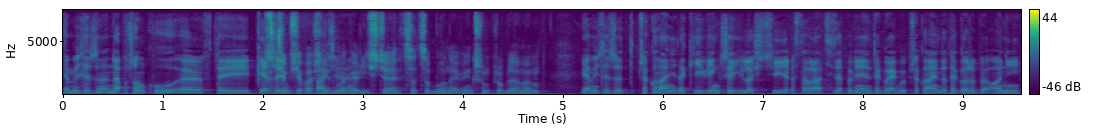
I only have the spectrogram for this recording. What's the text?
Ja myślę, że na początku w tej pierwszej Z czym się właśnie fazie... zmagaliście? Co, co było największym problemem? Ja myślę, że przekonanie takiej większej ilości restauracji, zapewnienie tego jakby przekonania do tego, żeby oni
